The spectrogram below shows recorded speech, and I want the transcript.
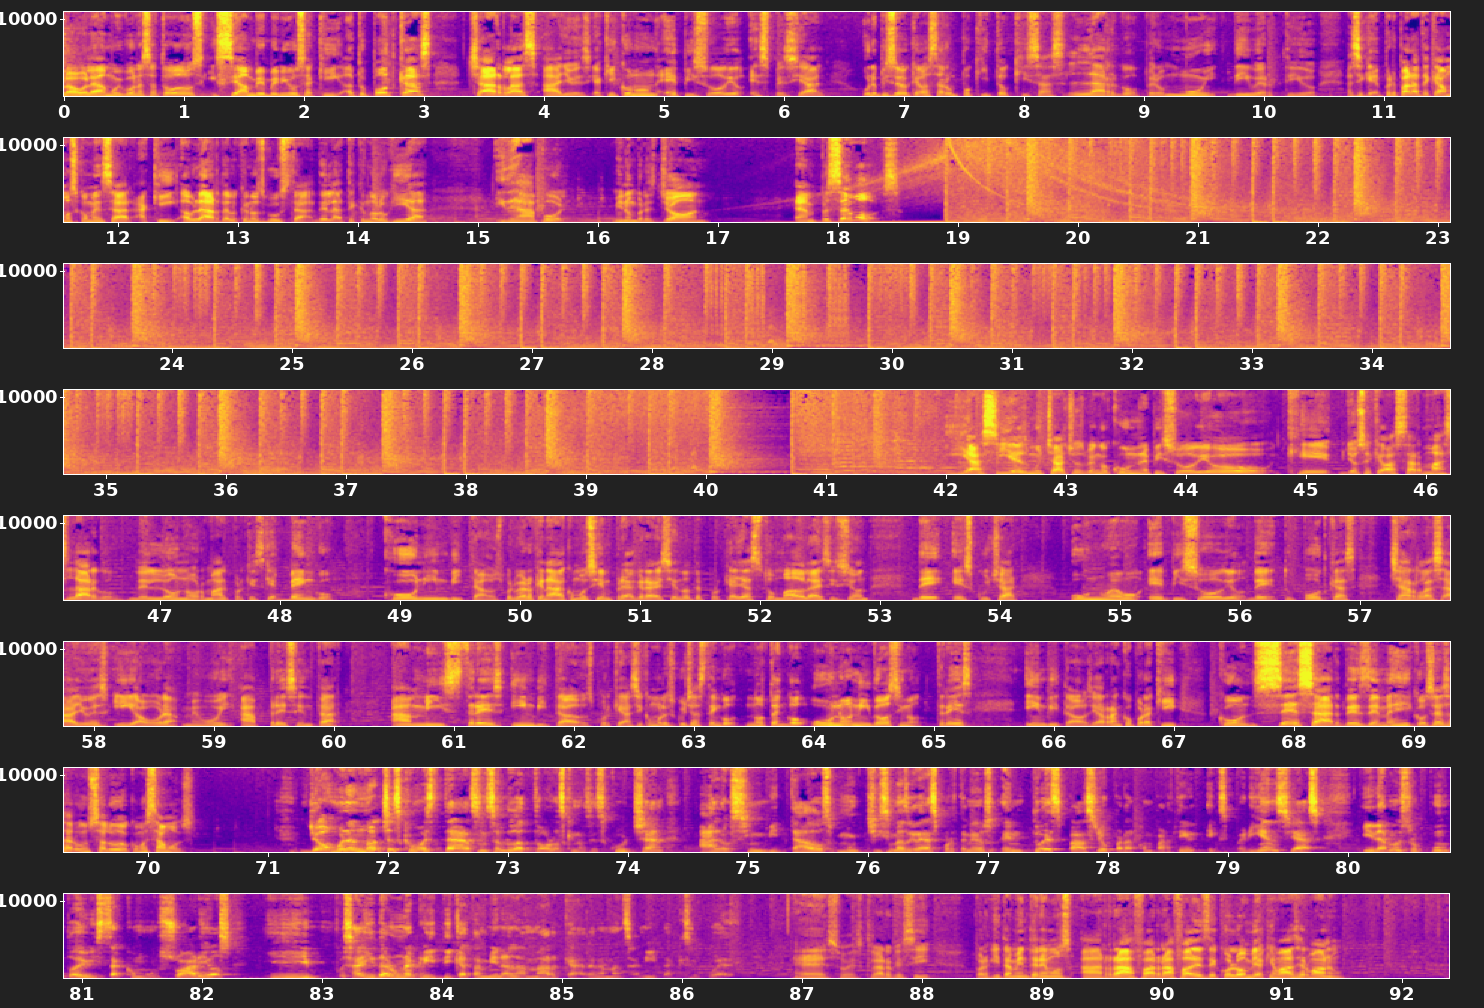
Hola, hola, muy buenas a todos y sean bienvenidos aquí a tu podcast Charlas iOS. Y aquí con un episodio especial, un episodio que va a estar un poquito quizás largo, pero muy divertido. Así que prepárate que vamos a comenzar aquí a hablar de lo que nos gusta, de la tecnología y de Apple. Mi nombre es John. ¡Empecemos! Así es muchachos, vengo con un episodio que yo sé que va a estar más largo de lo normal porque es que vengo con invitados. Primero que nada, como siempre, agradeciéndote porque hayas tomado la decisión de escuchar un nuevo episodio de tu podcast Charlas iOS y ahora me voy a presentar a mis tres invitados porque así como lo escuchas tengo no tengo uno ni dos sino tres invitados. Y arranco por aquí con César desde México. César un saludo. Cómo estamos John, buenas noches, ¿cómo estás? Un saludo a todos los que nos escuchan, a los invitados. Muchísimas gracias por tenernos en tu espacio para compartir experiencias y dar nuestro punto de vista como usuarios y pues ahí dar una crítica también a la marca de la manzanita que se puede. Eso es, claro que sí. Por aquí también tenemos a Rafa, Rafa desde Colombia. ¿Qué más, hermano?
